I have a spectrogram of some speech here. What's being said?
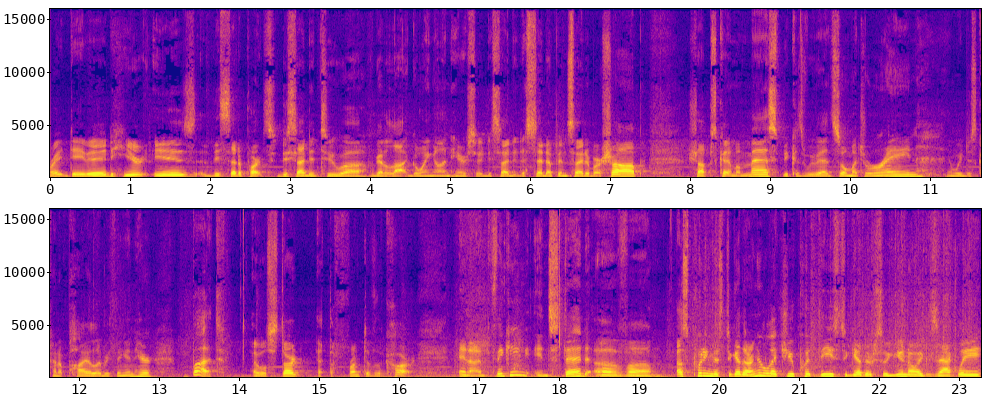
right, David, here is the set of parts. Decided to, uh, we've got a lot going on here, so I decided to set up inside of our shop. Shop's kind of a mess because we've had so much rain and we just kind of pile everything in here. But I will start at the front of the car. And I'm thinking instead of uh, us putting this together, I'm going to let you put these together so you know exactly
